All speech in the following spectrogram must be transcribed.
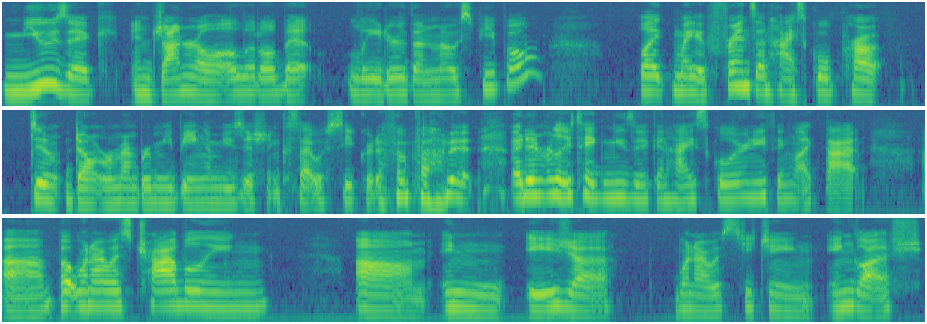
music in general a little bit later than most people. Like my friends in high school pro- don't, don't remember me being a musician because I was secretive about it. I didn't really take music in high school or anything like that. Um, but when I was traveling um, in Asia, when I was teaching English,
